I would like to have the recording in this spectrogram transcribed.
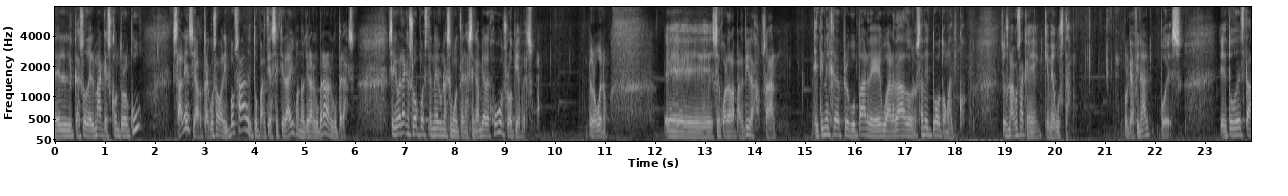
el caso del Mac es control Q, sales y a otra cosa mariposa y tu partida se queda ahí, cuando quieras recuperar, recuperas. Sí que es verdad que solo puedes tener una simultánea, si cambia de juego solo pierdes. Pero bueno, eh, se guarda la partida. O sea, te tienes que preocupar de guardado, se hace todo automático. Eso es una cosa que, que me gusta. Porque al final, pues, eh, toda esta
